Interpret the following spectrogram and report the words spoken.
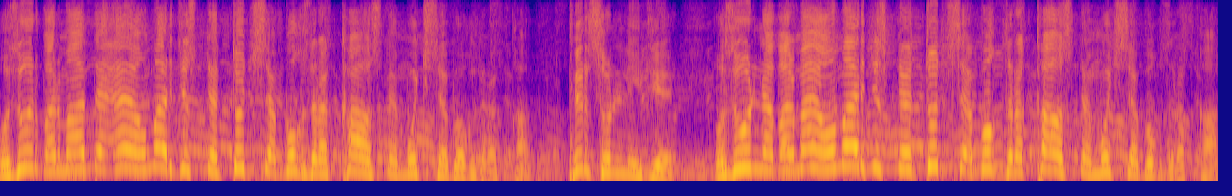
حضور فرماتے ہیں، اے عمر، جس نے تجھ سے بغض رکھا، اس نے مجھ سے بغض رکھا۔ پھر سن لیجیے، حضور نے فرمایا، عمر، جس نے تجھ سے بغض رکھا، اس نے مجھ سے بغض رکھا۔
